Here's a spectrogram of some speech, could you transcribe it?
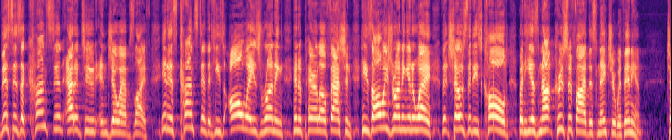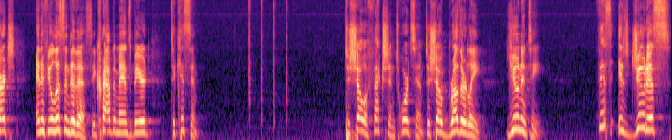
This is a constant attitude in Joab's life. It is constant that he's always running in a parallel fashion. He's always running in a way that shows that he's called, but he has not crucified this nature within him. Church, and if you'll listen to this, he grabbed a man's beard to kiss him. to show affection towards him, to show brotherly unity. This is Judas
